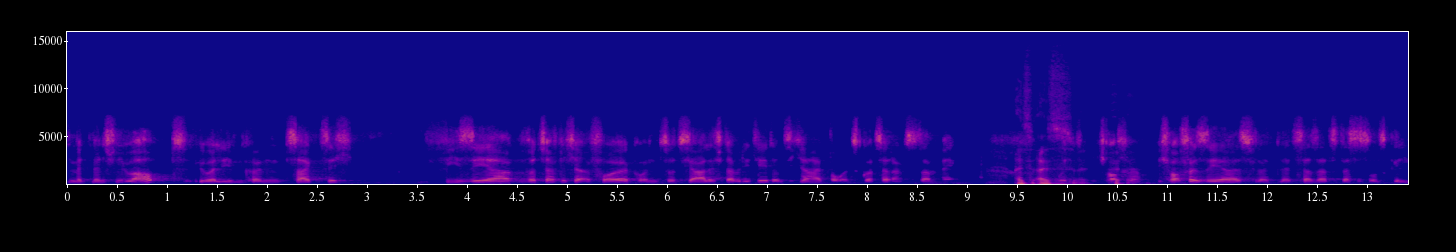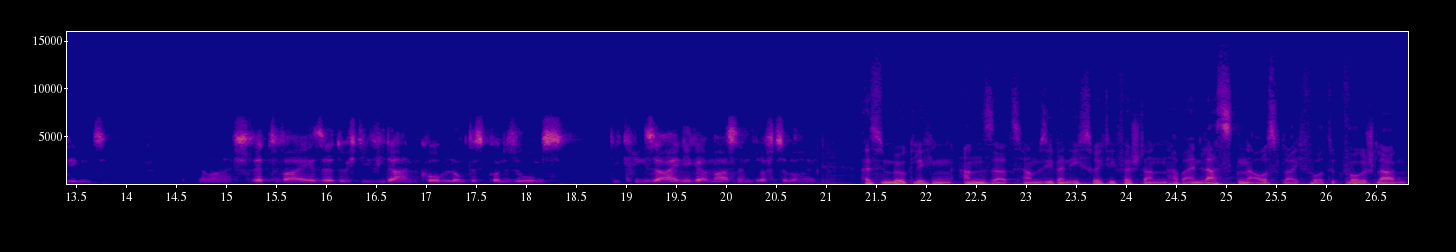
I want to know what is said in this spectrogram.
damit Menschen überhaupt überleben können, zeigt sich, wie sehr wirtschaftlicher Erfolg und soziale Stabilität und Sicherheit bei uns Gott sei Dank zusammenhängen. Als, als, ich, hoffe, ich hoffe sehr, ist vielleicht letzter Satz, dass es uns gelingt, mal, schrittweise durch die Wiederankurbelung des Konsums die Krise einigermaßen im Griff zu behalten. Als möglichen Ansatz haben Sie, wenn ich es richtig verstanden habe, einen Lastenausgleich vor, vorgeschlagen,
